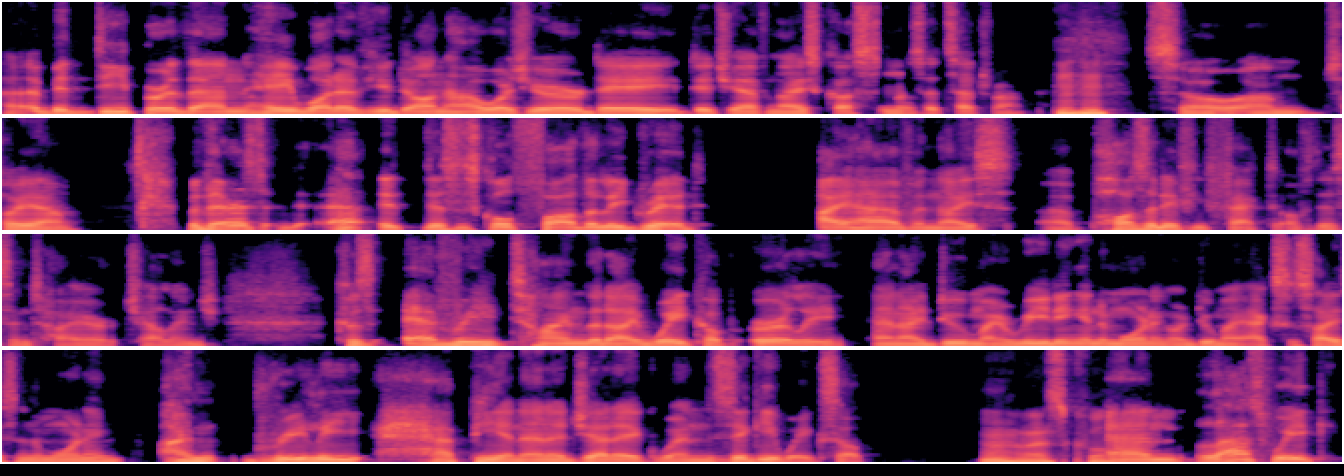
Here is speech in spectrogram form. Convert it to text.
a bit deeper than hey, what have you done? How was your day? Did you have nice customers, etc. Mhm. So um, so yeah, but there's uh, it, this is called fatherly grit. I have a nice uh, positive effect of this entire challenge because every time that I wake up early and I do my reading in the morning or do my exercise in the morning, I'm really happy and energetic when Ziggy wakes up. Oh, that's cool. And last week,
